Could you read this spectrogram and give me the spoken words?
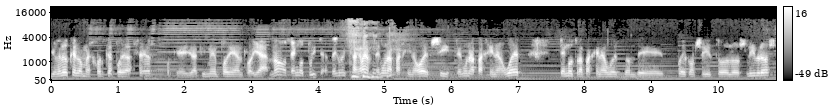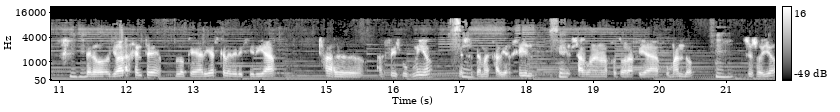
Yo creo que lo mejor que puede hacer, porque yo aquí me podía enrollar, no, tengo Twitter, tengo Instagram, tengo una página web, sí, tengo una página web, tengo otra página web donde puede conseguir todos los libros. Pero yo a la gente lo que haría es que le dirigiría al, al Facebook mío, que es el tema de Javier Gil, Sí. que salgo en una fotografía fumando, Ujú. ese soy yo,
